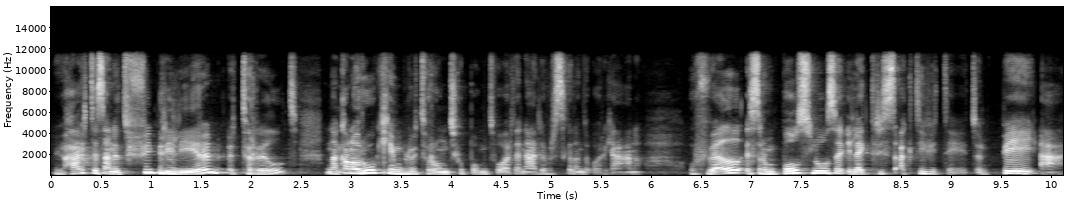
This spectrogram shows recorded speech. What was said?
je hart is aan het fibrilleren, het trilt, en dan kan er ook geen bloed rondgepompt worden naar de verschillende organen. Ofwel is er een polsloze elektrische activiteit, een PA.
